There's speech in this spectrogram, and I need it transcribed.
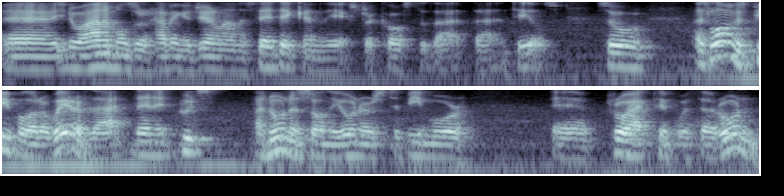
yeah. Uh, you know, animals are having a general anaesthetic and the extra cost that, that that entails. So, as long as people are aware of that, then it puts an onus on the owners to be more uh, proactive with their own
